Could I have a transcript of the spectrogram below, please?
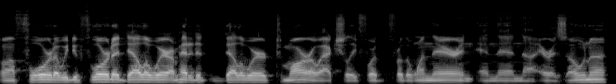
uh, Florida. We do Florida, Delaware. I'm headed to Delaware tomorrow, actually, for for the one there, and and then uh, Arizona,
